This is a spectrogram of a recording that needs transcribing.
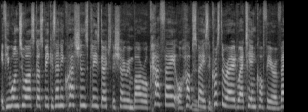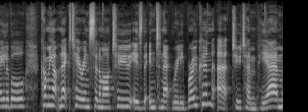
If you want to ask our speakers any questions, please go to the showroom bar or cafe or hub space across the road where tea and coffee are available. Coming up next here in Cinema 2 is The Internet Really Broken at 2:10 p.m.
